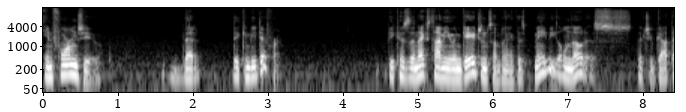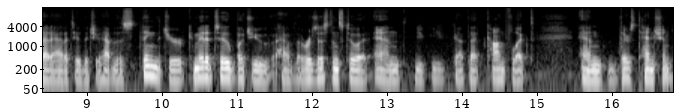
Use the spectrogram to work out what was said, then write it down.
informs you that they can be different. Because the next time you engage in something like this, maybe you'll notice that you've got that attitude, that you have this thing that you're committed to, but you have the resistance to it, and you, you've got that conflict, and there's tension.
